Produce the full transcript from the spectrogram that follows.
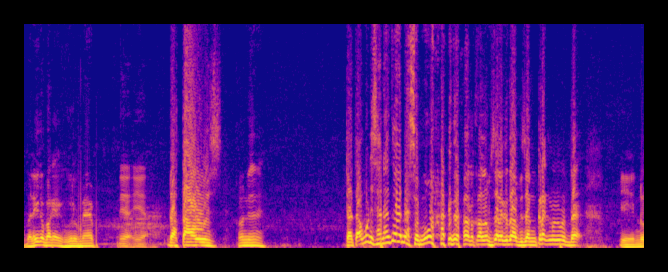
Apalagi pakai Google Map. Iya, iya. udah tahu datamu di sana itu ada semua gitu. Kalau misalnya kita bisa crack udah ini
